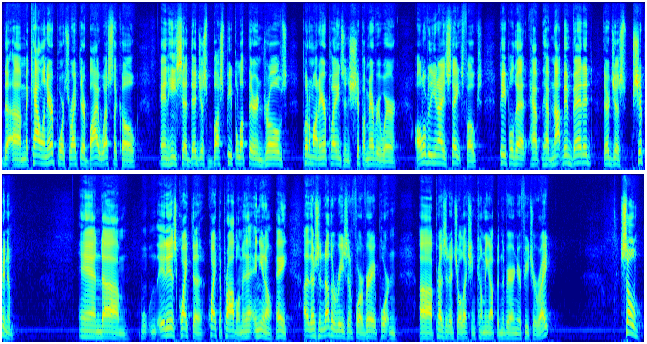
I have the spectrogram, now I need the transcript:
the uh, McAllen Airport's right there by Weslaco. And he said they just bust people up there in droves, put them on airplanes, and ship them everywhere, all over the United States, folks. People that have, have not been vetted, they're just shipping them. And um, it is quite the, quite the problem. And, and you know, hey, uh, there's another reason for a very important uh, presidential election coming up in the very near future, right? So,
